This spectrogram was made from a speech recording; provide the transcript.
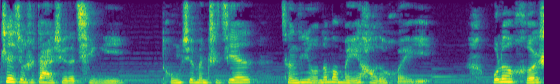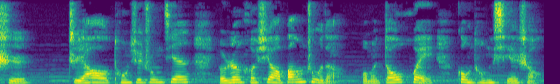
这就是大学的情谊，同学们之间曾经有那么美好的回忆，不论何时，只要同学中间有任何需要帮助的，我们都会共同携手，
